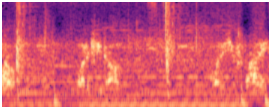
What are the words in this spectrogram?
Well, what if you don't? What if you fly?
